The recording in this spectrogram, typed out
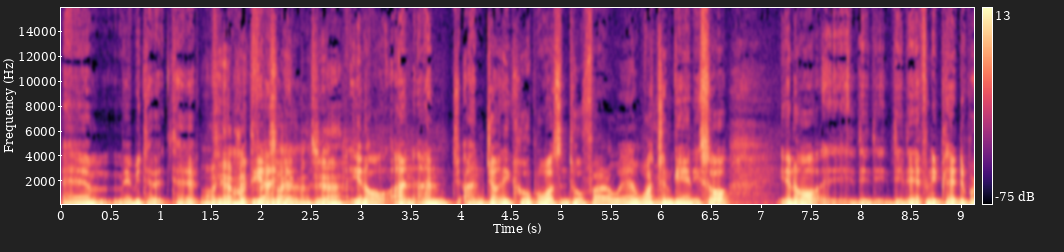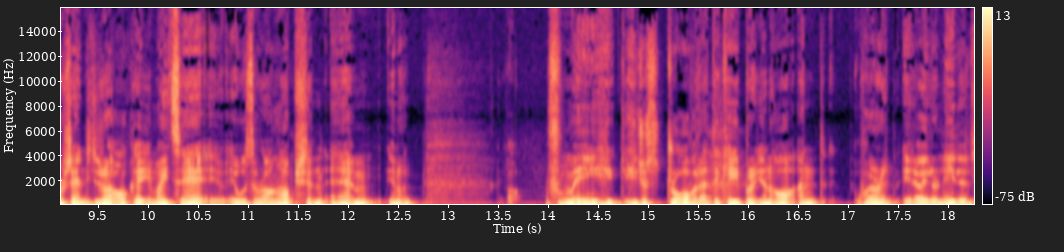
um, maybe to, to Oh, yeah, cut Mick the angle, Fitzsimons, yeah. you know, and, and and Johnny Cooper wasn't too far away watching Geaney, so. You know, they, they they definitely played the percentages. right. Okay, you might say it, it was the wrong option. Um, you know, for me, he, he just drove it at the keeper, you know, and where it, it either needed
